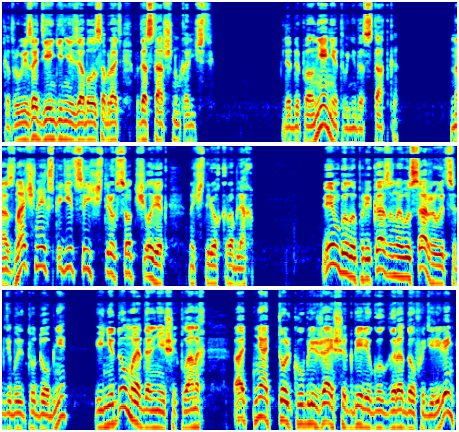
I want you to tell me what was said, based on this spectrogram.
которого и за деньги нельзя было собрать в достаточном количестве. Для дополнения этого недостатка назначена экспедиция из 400 человек на четырех кораблях. Им было приказано высаживаться, где будет удобнее, и, не думая о дальнейших планах, отнять только у ближайших к берегу городов и деревень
